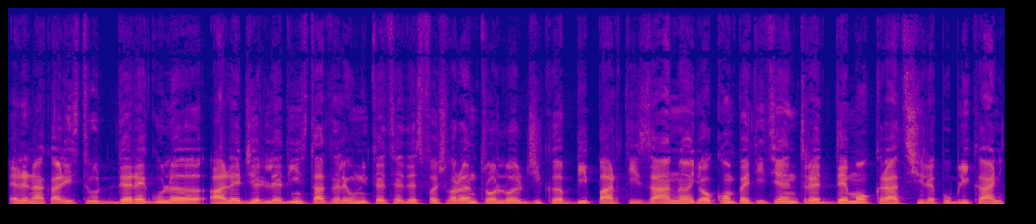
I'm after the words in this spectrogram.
Elena Calistru, de regulă, alegerile din Statele Unite se desfășoară într-o logică bipartizană, e o competiție între democrați și republicani.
